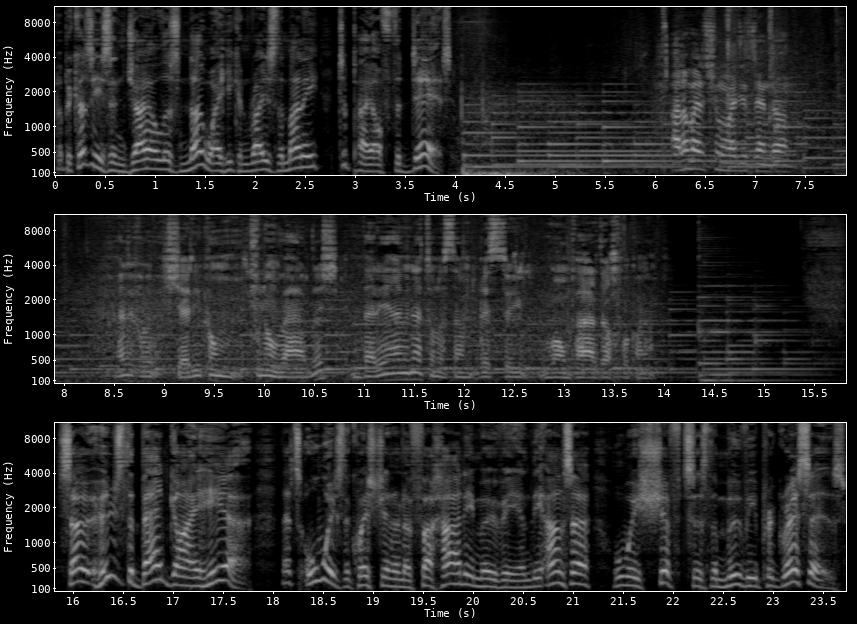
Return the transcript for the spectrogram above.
But because he's in jail, there's no way he can raise the money to pay off the debt. الان برای چی اومدید زندان؟ ولی خب شریکم پولم برداشت برای همین نتونستم قسطی وام پرداخت بکنم so, who's the bad guy here? That's always the question in a Farhadi movie, and the answer always shifts as the movie progresses.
